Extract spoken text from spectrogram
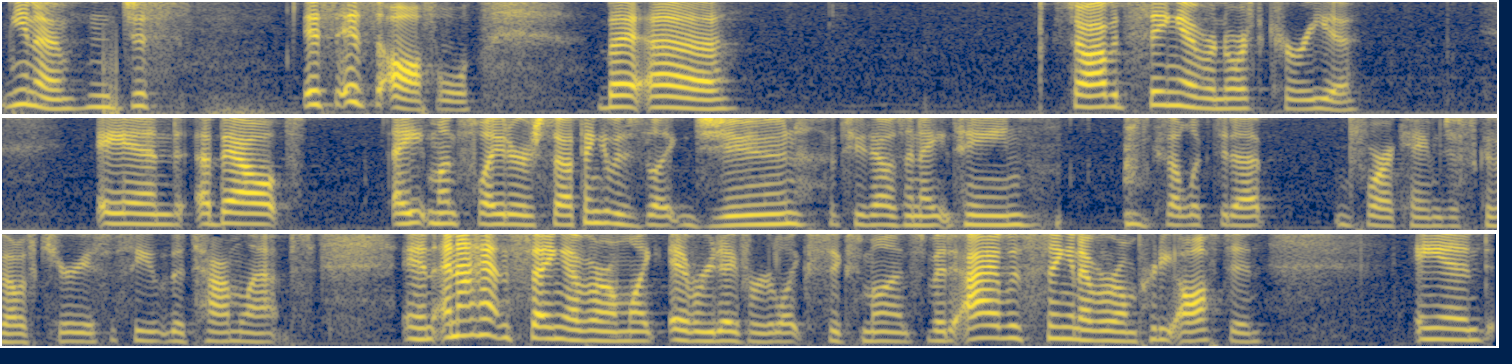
you know just it's it's awful, but uh, so I would sing over North Korea, and about eight months later, so I think it was like June of 2018, because I looked it up before I came just because I was curious to see the time lapse. And, and I hadn't sang over them like every day for like six months, but I was singing over them pretty often. And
